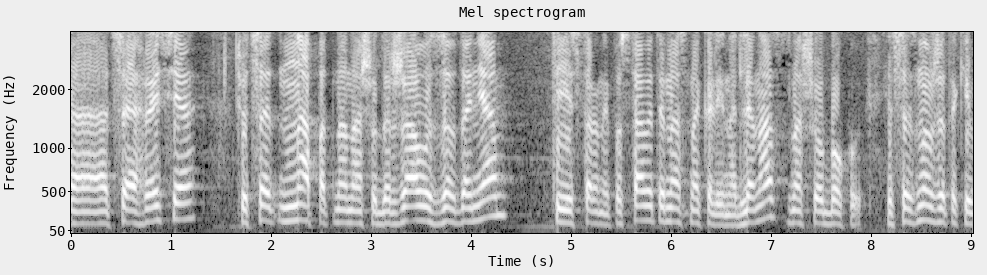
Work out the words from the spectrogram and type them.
е, це агресія, що це напад на нашу державу з завданням тієї сторони поставити нас на коліна. Для нас, з нашого боку, і це знову ж таки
